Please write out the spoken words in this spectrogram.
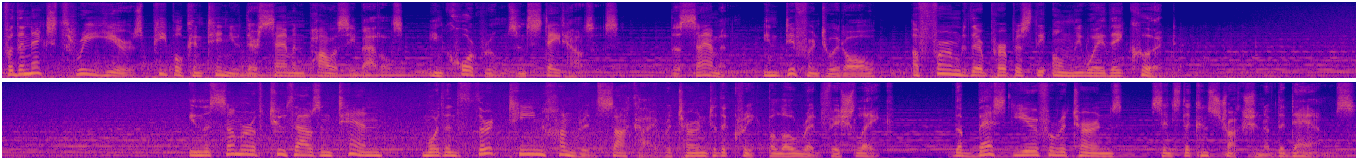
For the next three years, people continued their salmon policy battles in courtrooms and state houses. The salmon, indifferent to it all, affirmed their purpose the only way they could. In the summer of 2010, more than 1,300 sockeye returned to the creek below Redfish Lake, the best year for returns since the construction of the dams.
